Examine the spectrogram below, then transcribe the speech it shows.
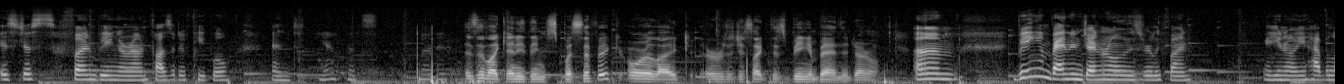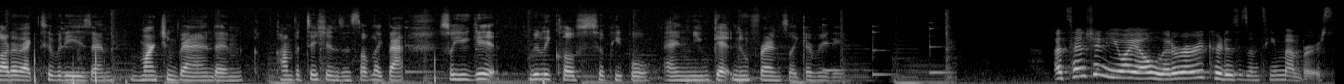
it's just fun being around positive people. And yeah, that's about it. Is it like anything specific, or like, or is it just like this being in band in general? Um, being in band in general is really fun. You know, you have a lot of activities and marching band and competitions and stuff like that. So you get really close to people and you get new friends like every day. Attention UIL Literary Criticism Team members.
